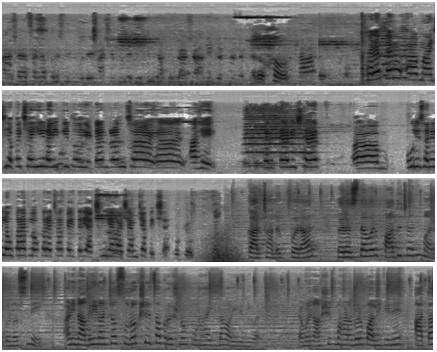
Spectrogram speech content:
अशा सगळ्या परिस्थितीमध्ये नाशिकमध्ये देखील यापूर्वी अशा अनेक घटना घडल्या. हो. आता खर तर अ, माझी अपेक्षा ही राहील की तो हिट अँड रनचा आहे. तर त्या विषयात अ, पोलिसांनी लवकरात लवकर याच्यावर काहीतरी ऍक्शन घ्यावी आमची अपेक्षा आहे. कार चालक फरार रस्त्यावर पादचारी मार्ग नसणे आणि नागरिकांच्या सुरक्षेचा प्रश्न पुन्हा एकदा ऐरणीवर. त्यामुळे नाशिक महानगरपालिकेने आता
